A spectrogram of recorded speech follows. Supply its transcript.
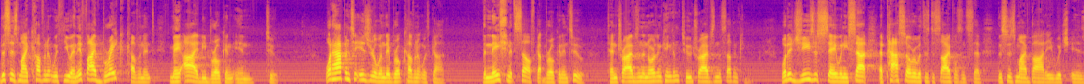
This is my covenant with you, and if I break covenant, may I be broken in two. What happened to Israel when they broke covenant with God? The nation itself got broken in two. Ten tribes in the northern kingdom, two tribes in the southern kingdom. What did Jesus say when he sat at Passover with his disciples and said, This is my body which is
